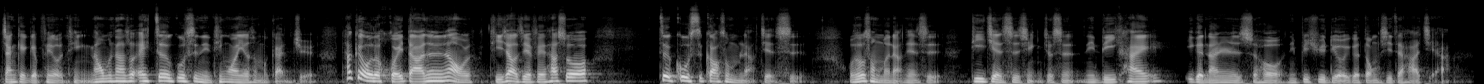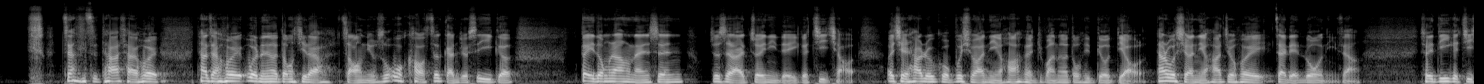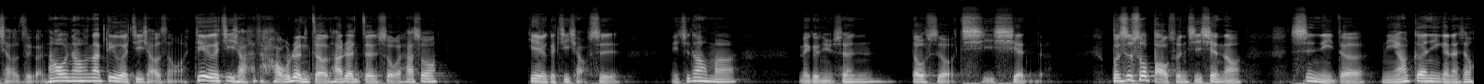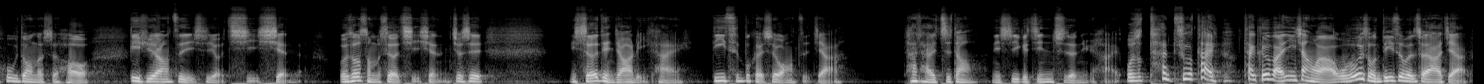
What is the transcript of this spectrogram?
讲给一个朋友听，然后问他说：“哎，这个故事你听完有什么感觉？”他给我的回答真是让我啼笑皆非。他说：“这个故事告诉我们两件事。”我说：“什么两件事？第一件事情就是你离开一个男人的时候，你必须留一个东西在他家，这样子他才会他才会为了那个东西来找你。”我说：“我靠，这感觉是一个。”被动让男生就是来追你的一个技巧，而且他如果不喜欢你的话，可能就把那个东西丢掉了。他如果喜欢你的话，就会再联络你这样。所以第一个技巧是这个。然后我问他：“那第二个技巧是什么？”第二个技巧，他好认真，他认真说：“他说第二个技巧是，你知道吗？每个女生都是有期限的，不是说保存期限哦，是你的你要跟一个男生互动的时候，必须让自己是有期限的。我说什么是有期限的？就是。你十二点就要离开，第一次不可以睡王子家，他才知道你是一个矜持的女孩。我说太这个太太刻板印象了，我为什么第一次问睡他家？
